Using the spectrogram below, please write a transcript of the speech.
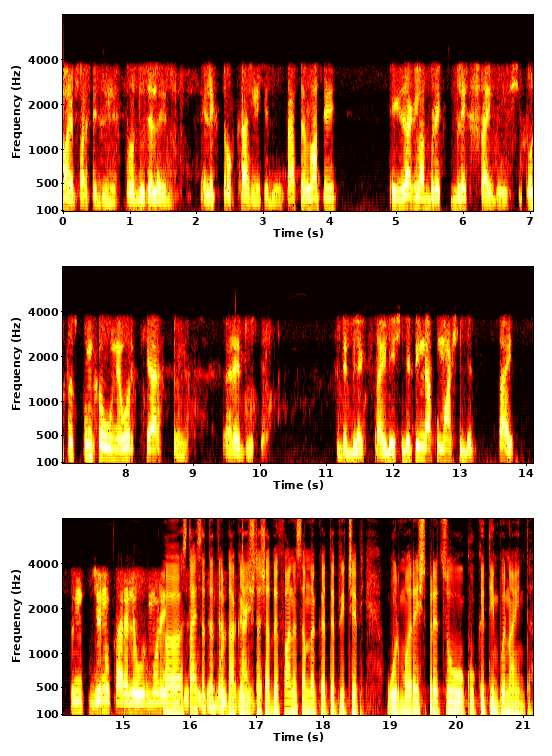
mare parte din produsele electrocasnice din casă luate exact la Black Black Friday și pot să spun că uneori chiar sunt reduse de Black Friday și depinde acum și de site. Sunt genul care le urmăresc. Uh, destul stai să de te întreb, mult dacă înainte. ești așa de fan, înseamnă că te pricepi. Urmărești prețul cu cât timp înainte?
